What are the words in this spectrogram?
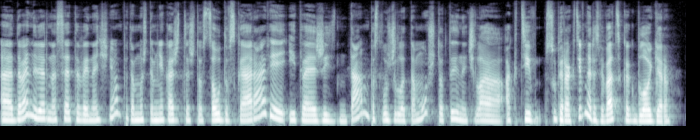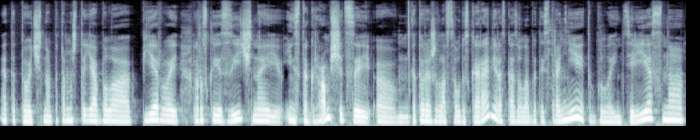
А, давай, наверное, с этого и начнем, потому что мне кажется, что Саудовская Аравия и твоя жизнь там послужила тому, что ты начала актив, суперактивно развиваться как блогер. Это точно, потому что я была первой русскоязычной инстаграмщицей, эм, которая жила в Саудовской Аравии, рассказывала об этой стране. Это было интересно.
